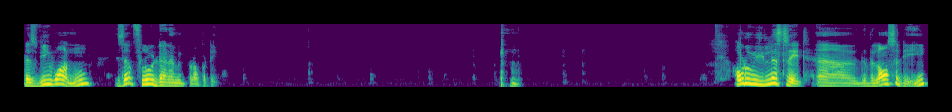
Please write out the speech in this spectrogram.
Whereas V1 is a fluid dynamic property. How do we illustrate uh, the velocity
